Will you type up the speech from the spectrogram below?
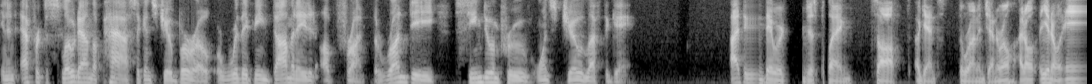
in an effort to slow down the pass against Joe Burrow, or were they being dominated up front? The run D seemed to improve once Joe left the game. I think they were just playing soft against the run in general. I don't, you know, and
